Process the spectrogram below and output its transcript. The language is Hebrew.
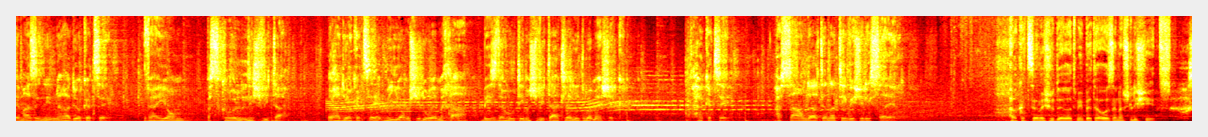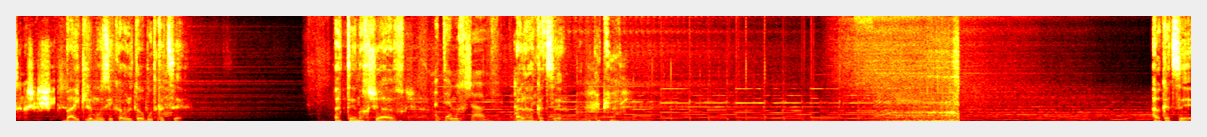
אתם מאזינים לרדיו הקצה, והיום פסקול לשביתה. רדיו הקצה ביום שידורי מחאה, בהזדהות עם השביתה הכללית במשק. הקצה, הסאונד האלטרנטיבי של ישראל. הקצה משודרת מבית האוזן השלישית. בית למוזיקה ולתרבות קצה. אתם עכשיו אתם עכשיו על הקצה. הקצה. הקצה,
